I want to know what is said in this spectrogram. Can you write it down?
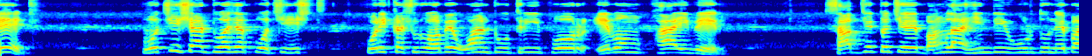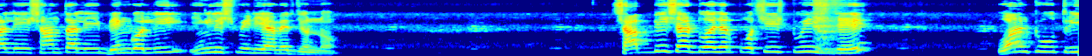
ডেট। পঁচিশ আট দু হাজার পঁচিশ পরীক্ষা শুরু হবে ওয়ান, টু, থ্রি, ফোর এবং ফাইভের সাবজেক্ট হচ্ছে বাংলা, হিন্দি, উর্দু, নেপালি, সাঁওতালি, বেঙ্গলি, ইংলিশ মিডিয়ামের জন্য। ছাব্বিশ আট দু হাজার পঁচিশ Tuesday one two three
